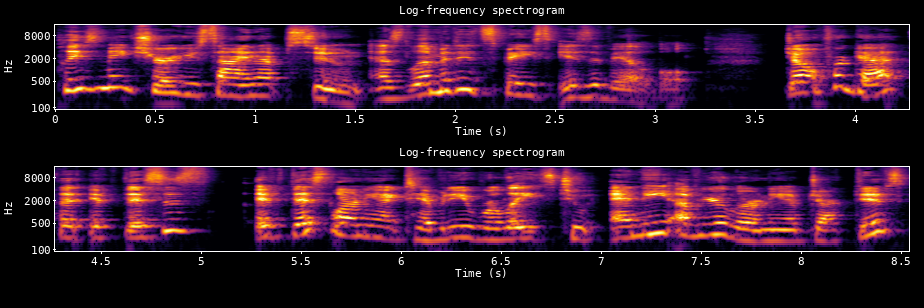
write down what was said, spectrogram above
Please make sure you sign up soon as limited space is available. Don't forget that if this is if this learning activity relates to any of your learning objectives,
